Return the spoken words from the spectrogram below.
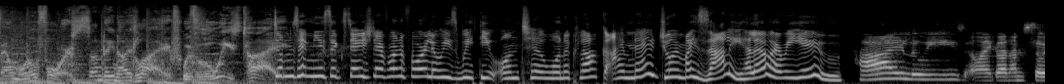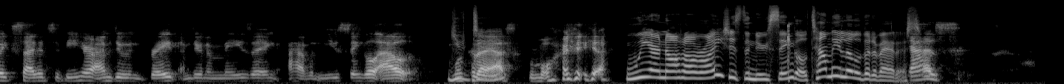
FM 104 Sunday Night Live with Louise Ty. Dublin's hit music station, F104. Louise with you until one o'clock. I'm now joined by Zali. Hello, how are you? Hi, Louise. Oh my God, I'm so excited to be here. I'm doing great. I'm doing amazing. I have a new single out. You what could do? I ask for more? yeah. We Are Not Alright is the new single. Tell me a little bit about it. Yes.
